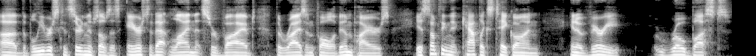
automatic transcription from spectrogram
uh, the believers considering themselves as heirs to that line that survived the rise and fall of empires, is something that Catholics take on in a very robust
